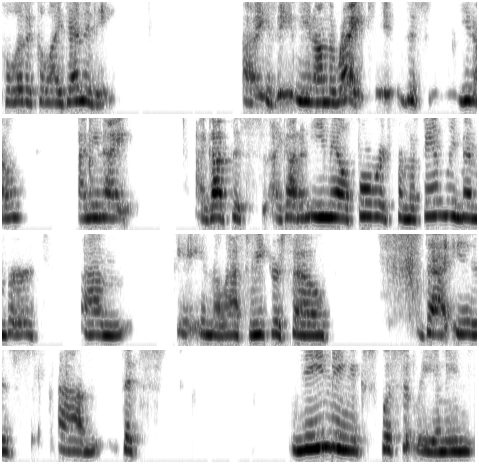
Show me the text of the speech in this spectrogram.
political identity. Uh, if I mean on the right, this you know, I mean I, I got this. I got an email forward from a family member um, in the last week or so that is um, that's naming explicitly. I mean,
